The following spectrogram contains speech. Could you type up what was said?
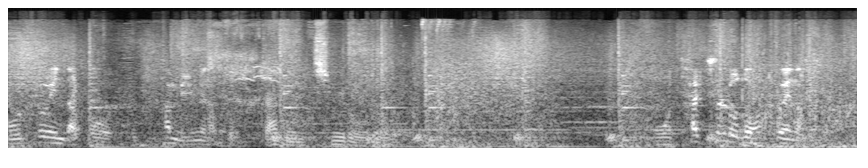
못 조인다 또 탑 밀면 짜증 치미로 오 탈출로도 확보해놨어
